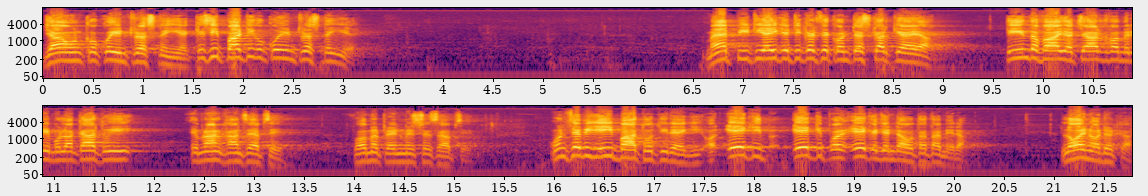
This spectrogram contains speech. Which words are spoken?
जहाँ उनको कोई इंटरेस्ट नहीं है। किसी पार्टी को कोई इंटरेस्ट नहीं है। मैं पीटीआई के टिकट से कॉन्टेस्ट करके आया। तीन दफ़ा या चार दफ़ा मेरी मुलाकात हुई इमरान खान साहब से फॉर्मर प्राइम मिनिस्टर साहब से। उनसे भी यही बात होती रहेगी और एक ही एक ही एक एजेंडा होता था मेरा लॉ एंड ऑर्डर का।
